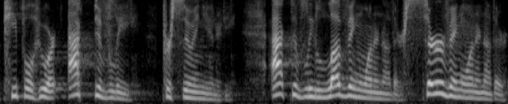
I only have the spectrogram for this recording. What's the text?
people who are actively pursuing unity, actively loving one another, serving one another,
